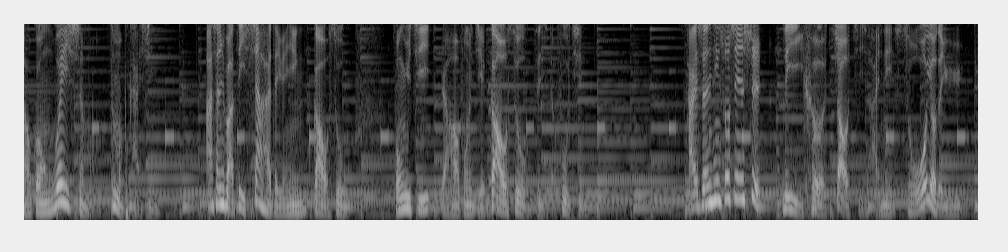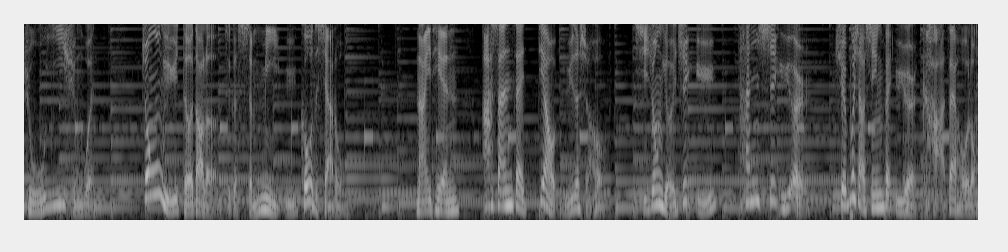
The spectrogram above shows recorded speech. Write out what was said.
老公为什么这么不开心。阿山就把自己下海的原因告诉冯玉姬，然后冯玉姬告诉自己的父亲。海神听说这件事。立刻召集海内所有的鱼，逐一询问，终于得到了这个神秘鱼钩的下落。那一天，阿山在钓鱼的时候，其中有一只鱼贪吃鱼饵，却不小心被鱼饵卡在喉咙。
